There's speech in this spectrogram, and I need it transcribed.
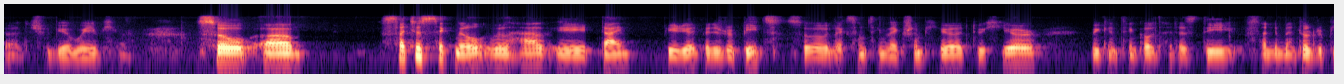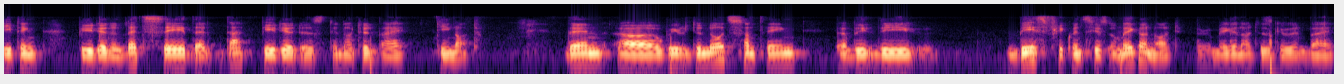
Uh, there should be a wave here. So um, such a signal will have a time period when it repeats. So like something like from here to here, we can think of that as the fundamental repeating period. And let's say that that period is denoted by T naught. Then uh, we'll denote something, uh, the, base frequency is omega naught, where omega naught is given by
